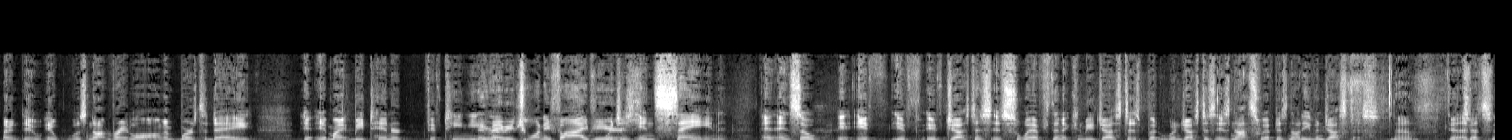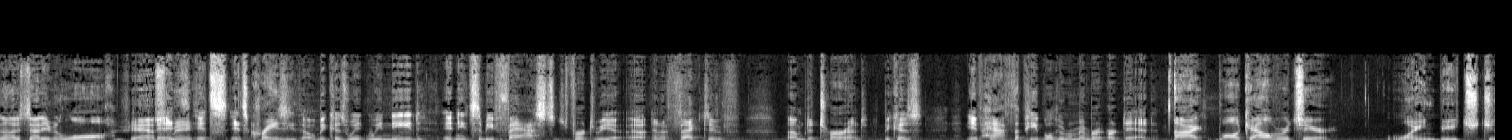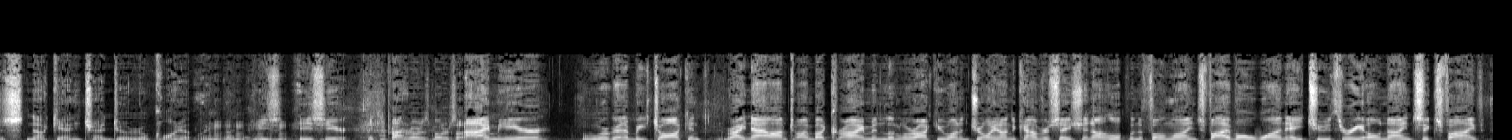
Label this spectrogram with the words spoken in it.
I mean, it, it was not very long. Whereas today, it, it, might be 10 or 15 years. maybe 25 years. Which is insane. And, and so if, if, if justice is swift, then it can be justice. But when justice is not swift, it's not even justice. No, it's, it's not. It's not even law, if you ask it's, me. It's, it's crazy, though, because we, we need, it needs to be fast for it to be a, a, an effective um, deterrent because if half the people who remember it are dead. All right, Paul Calvert's here. Wayne Beech just snuck in. He tried to do it real quietly, but he's he's here. I think he probably rode his motorcycle. I'm here. We're going to be talking right now. I'm talking about crime in Little Rock. You want to join on the conversation? I'll open the phone lines 501 823 0965.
